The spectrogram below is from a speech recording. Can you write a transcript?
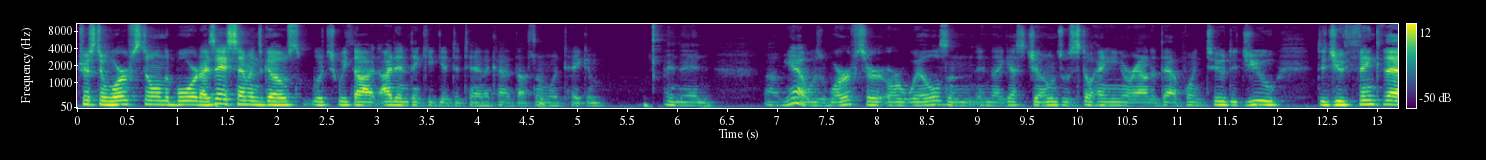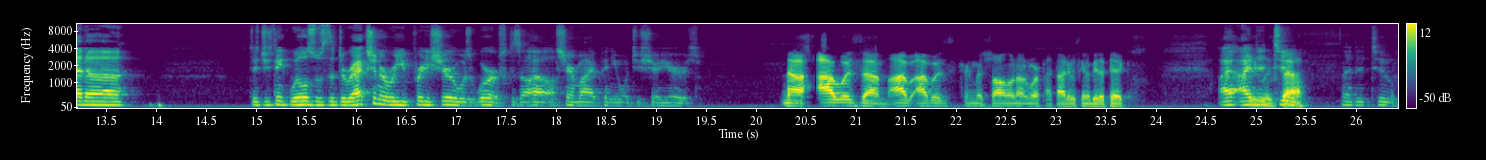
Tristan Wirfs still on the board. Isaiah Simmons goes, which we thought, I didn't think he'd get to 10. I kind of thought someone would take him. And then, um, yeah, it was Wirfs or, or Wills, and, and I guess Jones was still hanging around at that point too. Did you did you think that uh, did you think Wills was the direction, or were you pretty sure it was Wirfs? Because I'll, I'll share my opinion once you share yours. No, I was um I, I was pretty much all in on Wirf. I thought he was going to be the pick. I, I did was, too. Uh, I did too.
